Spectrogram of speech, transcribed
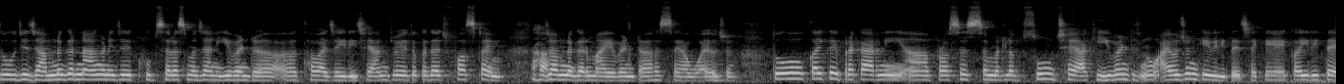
તો જે જામનગરના આંગણે જે ખૂબ સરસ મજાની ઇવેન્ટ થવા જઈ રહી છે આમ જોઈએ તો કદાચ ફર્સ્ટ ટાઈમ જામનગરમાં ઇવેન્ટ હશે આવું આયોજન. તો કઈ કઈ પ્રકારની પ્રોસેસ છે મતલબ શું છે આખી ઇવેન્ટનું આયોજન કેવી રીતે છે? કે કઈ રીતે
